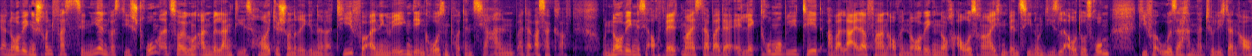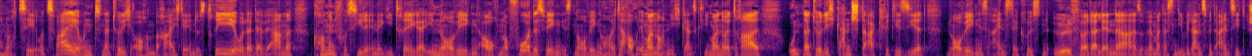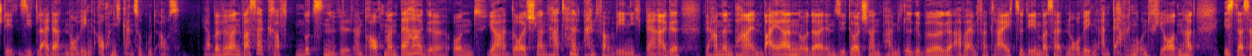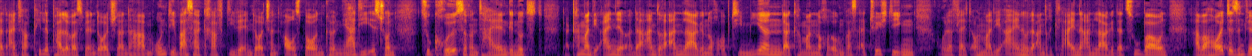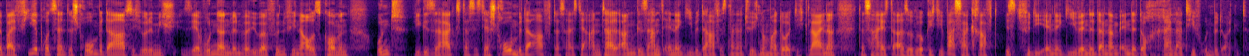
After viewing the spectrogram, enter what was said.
Ja, Norwegen ist schon faszinierend, was die Stromerzeugung anbelangt. Die ist heute schon regenerativ, vor allen Dingen wegen den großen Potenzialen bei der Wasserkraft. Und Norwegen ist ja auch Weltmeister bei der Elektromobilität, aber leider fahren auch in Norwegen noch ausreichend Benzin- und Dieselautos rum. Die verursachen natürlich dann auch noch CO2 und natürlich auch im Bereich der Industrie oder der Wärme kommen fossile Energieträger in Norwegen auch noch vor. Deswegen ist Norwegen heute auch immer noch nicht ganz klimaneutral und natürlich ganz stark kritisiert. Norwegen ist eins der größten Ölförderländer. Also also wenn man das in die Bilanz mit einzieht, steht, sieht leider Norwegen auch nicht ganz so gut aus. Ja, aber wenn man Wasserkraft nutzen will, dann braucht man Berge. Und ja, Deutschland hat halt einfach wenig Berge. Wir haben ein paar in Bayern oder in Süddeutschland, ein paar Mittelgebirge, aber im Vergleich zu dem, was halt Norwegen an Bergen und Fjorden hat, ist das halt einfach Pillepalle, was wir in Deutschland haben. Und die Wasserkraft, die wir in Deutschland ausbauen können, ja, die ist schon zu größeren Teilen genutzt. Da kann man die eine oder andere Anlage noch optimieren, da kann man noch irgendwas ertüchtigen oder vielleicht auch mal die eine oder andere kleine Anlage dazu bauen. Aber heute sind wir bei vier Prozent des Strombedarfs. Ich würde mich sehr wundern, wenn wir über fünf hinauskommen. Und wie gesagt, das ist der Strombedarf. Das heißt, der Anteil am Gesamtenergiebedarf ist dann natürlich nochmal deutlich kleiner. Das heißt also wirklich, die Wasserkraft ist für die Energiewende dann am Ende doch relativ unbedeutend.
